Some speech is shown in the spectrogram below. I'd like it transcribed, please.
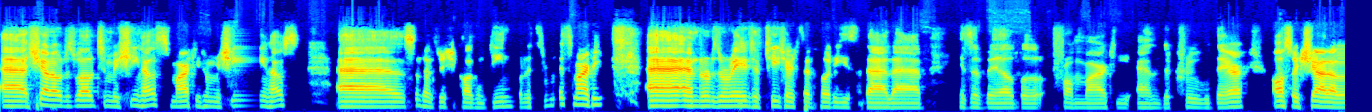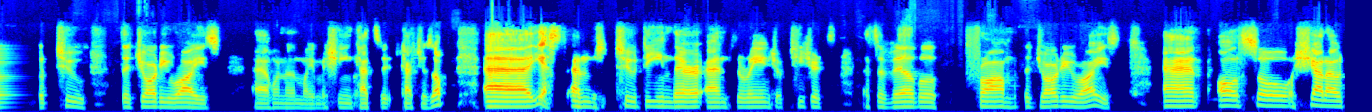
Uh, shout out as well to Machine House, Marty from Machine House. Uh, sometimes we should call him Dean, but it's it's Marty. Uh, and there's a range of t-shirts and hoodies that uh, is available from Marty and the crew there. Also, shout out to the Geordie Rise. When my machine catch, catches up. Uh, yes, and to Dean there and the range of t-shirts that's available from the Geordie Rise. And also a shout out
